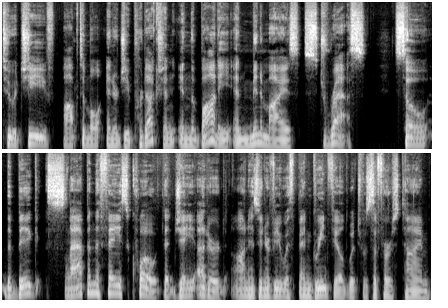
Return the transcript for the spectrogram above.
to achieve optimal energy production in the body and minimize stress. So, the big slap in the face quote that Jay uttered on his interview with Ben Greenfield, which was the first time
